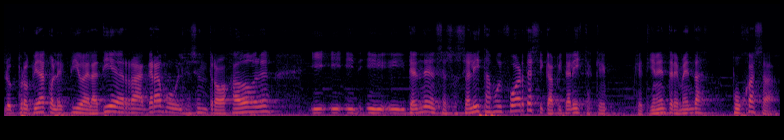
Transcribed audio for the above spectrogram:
lo- propiedad colectiva de la tierra, gran movilización de trabajadores y, y- y- y- y tendencias socialistas muy fuertes y capitalistas que, que tienen tremendas pujas a-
